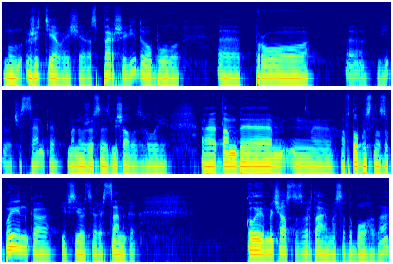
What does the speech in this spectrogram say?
ну, життєва ще раз. Перше відео було е, про відео чи сценка, в мене вже все змішалось в голові. Е, там, де е, автобусна зупинка і всі оці розценки. Коли ми часто звертаємося до Бога, да?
